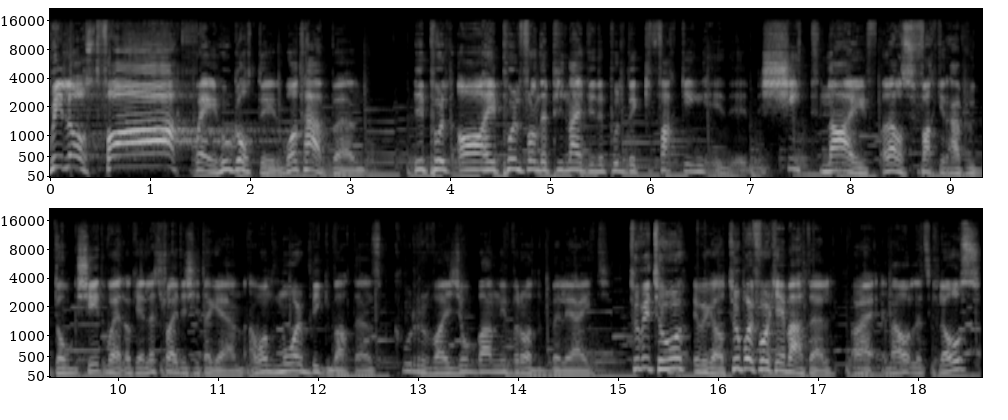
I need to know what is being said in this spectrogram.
We lost. Fuck. Wait, who got it? What happened? He pulled, oh, he pulled from the P90, he pulled the fucking uh, shit knife. Oh, that was fucking absolute dog shit. Well, okay, let's try this shit again. I want more big buttons. Kurva jobban i vrodbeliajt. 2v2, here we go. 2.4k battle. Alright, now let's close.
